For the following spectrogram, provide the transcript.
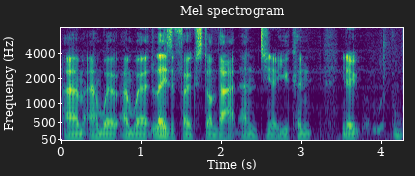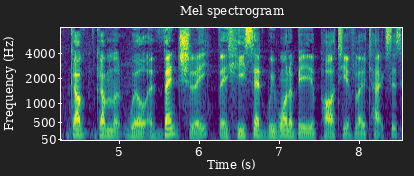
um, and we're and we're laser focused on that. And you know, you can, you know, gov- government will eventually. They, he said we want to be a party of low taxes,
